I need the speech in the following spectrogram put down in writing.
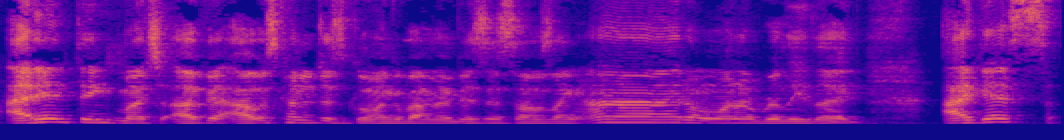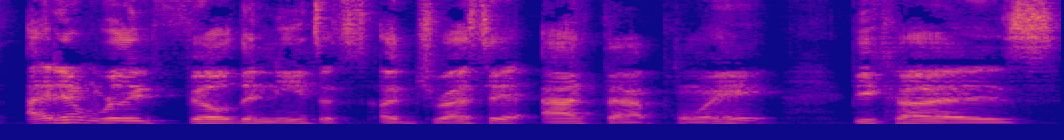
I didn't think much of it. I was kind of just going about my business. I was like, ah, I don't want to really like, I guess I didn't really feel the need to address it at that point because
